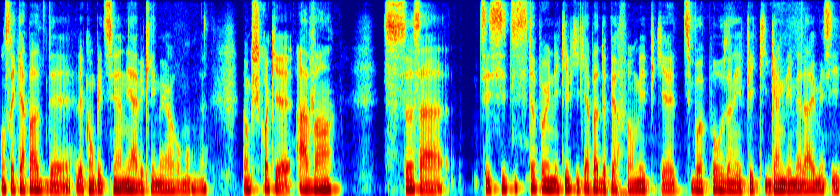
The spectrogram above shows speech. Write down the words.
on serait capable de, de compétitionner avec les meilleurs au monde donc je crois que avant ça ça si, si t'as pas une équipe qui est capable de performer puis que tu vas pas aux Olympiques qui gagne des médailles mais c'est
